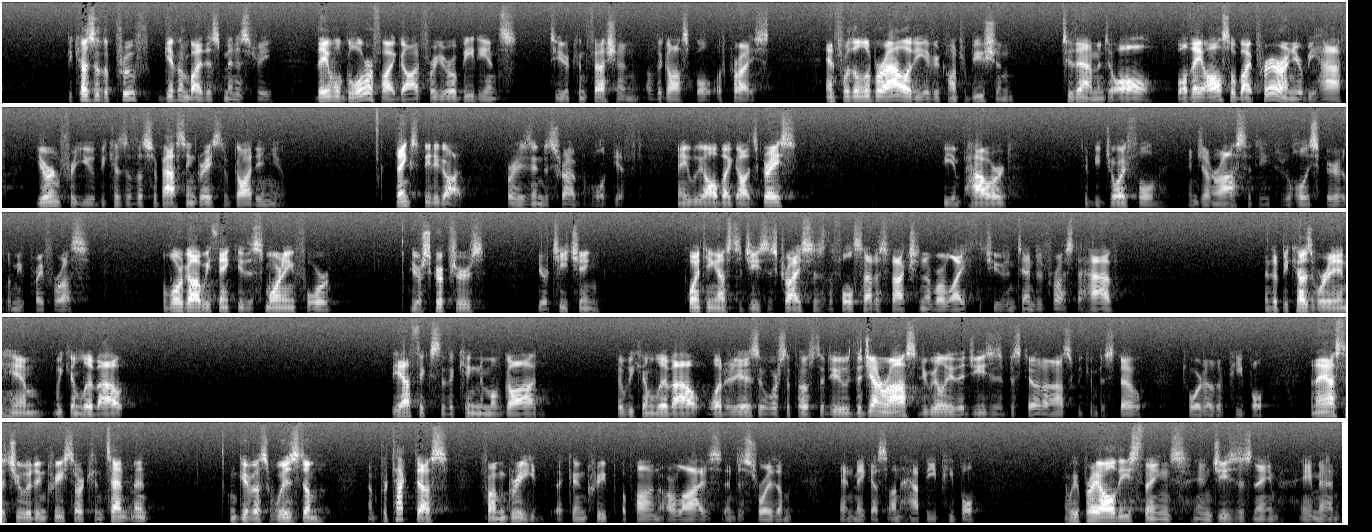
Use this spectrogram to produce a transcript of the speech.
Because of the proof given by this ministry, they will glorify God for your obedience to your confession of the gospel of Christ, and for the liberality of your contribution to them and to all, while they also, by prayer on your behalf, yearn for you because of the surpassing grace of God in you. Thanks be to God for his indescribable gift. May we all, by God's grace, be empowered to be joyful in generosity through the Holy Spirit. Let me pray for us. Lord God, we thank you this morning for your scriptures, your teaching, pointing us to Jesus Christ as the full satisfaction of our life that you've intended for us to have. And that because we're in him, we can live out the ethics of the kingdom of God that we can live out what it is that we're supposed to do. The generosity, really, that Jesus bestowed on us, we can bestow toward other people. And I ask that you would increase our contentment and give us wisdom and protect us from greed that can creep upon our lives and destroy them and make us unhappy people. And we pray all these things in Jesus' name. Amen.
